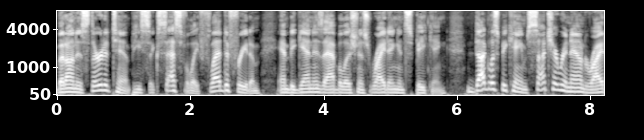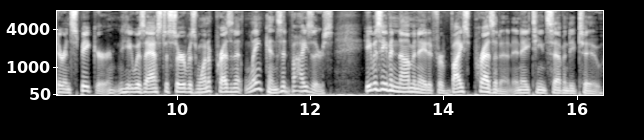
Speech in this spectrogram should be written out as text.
But on his third attempt, he successfully fled to freedom and began his abolitionist writing and speaking. Douglass became such a renowned writer and speaker, he was asked to serve as one of President Lincoln's advisors. He was even nominated for vice president in 1872.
